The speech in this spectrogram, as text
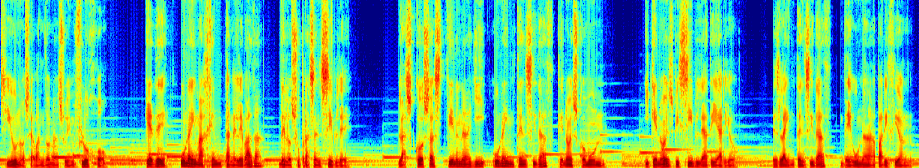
si uno se abandona a su influjo, que dé una imagen tan elevada de lo suprasensible. Las cosas tienen allí una intensidad que no es común y que no es visible a diario es la intensidad de una aparición.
